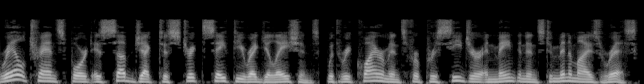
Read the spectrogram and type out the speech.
Rail transport is subject to strict safety regulations, with requirements for procedure and maintenance to minimize risk.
